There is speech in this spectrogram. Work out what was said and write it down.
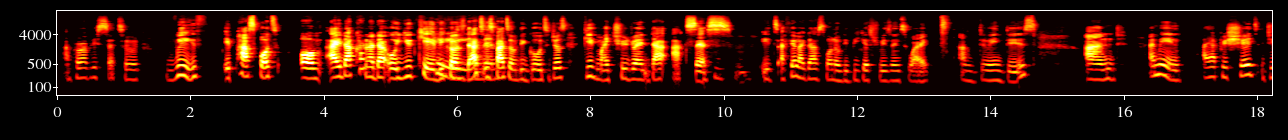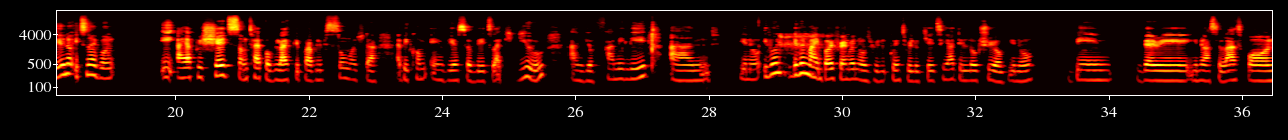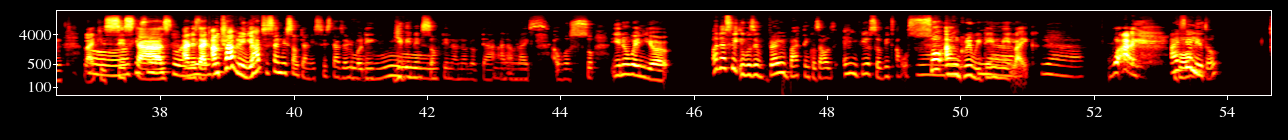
I'm probably settled with a passport of either Canada or UK because that is part of the goal to just give my children that access. Mhm. It's I feel like that's one of the biggest reasons why I'm doing this. And I mean, I appreciate do you know it's not even I appreciate some type of life people have lived so much that I become envious of it. Like you and your family, and you know, even even my boyfriend when he was re- going to relocate, he had the luxury of you know being very you know as the last born like his oh, sisters last one, and it's like i'm traveling you have to send me something and his sisters everybody giving him something and all of that and i'm like I was so, you know, when you're honestly, it was a very bad thing because I was envious of it. I was so angry within me, like, yeah. why? I But- feel you though.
